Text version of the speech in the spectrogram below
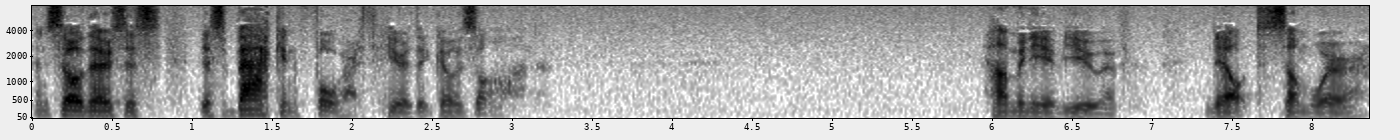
And so there's this, this back and forth here that goes on. How many of you have knelt somewhere?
